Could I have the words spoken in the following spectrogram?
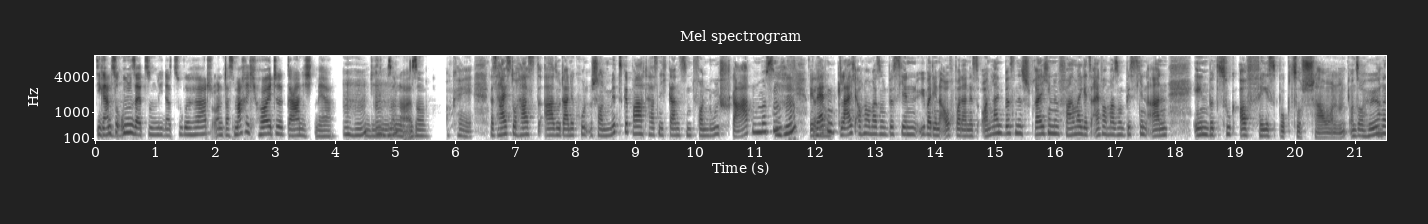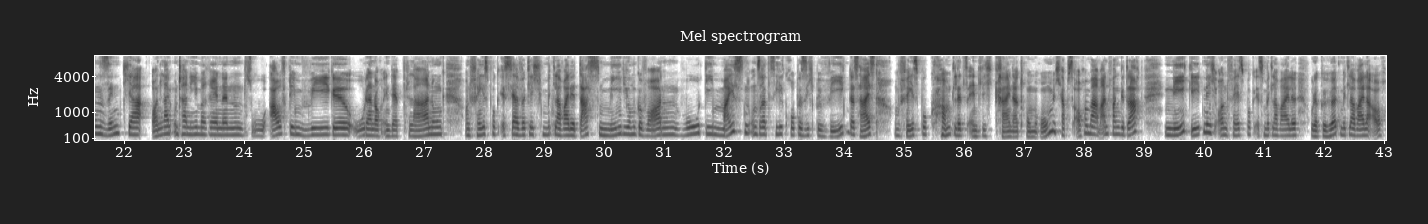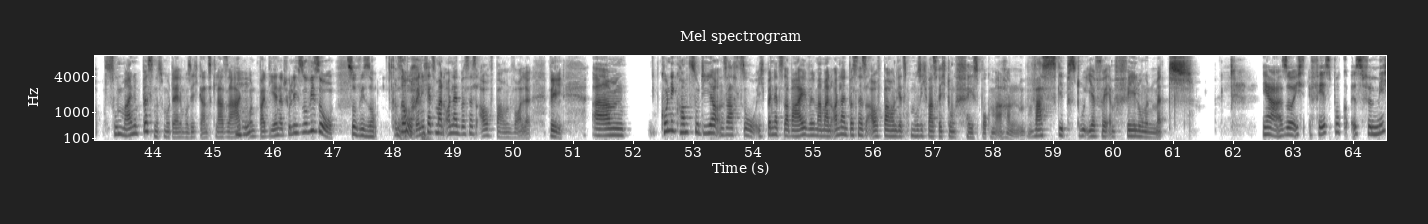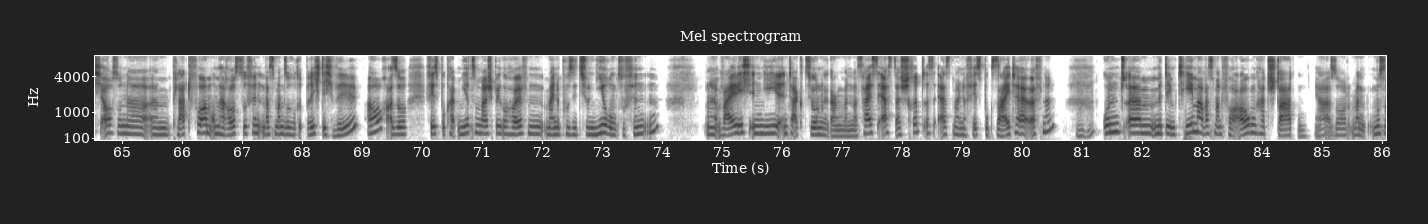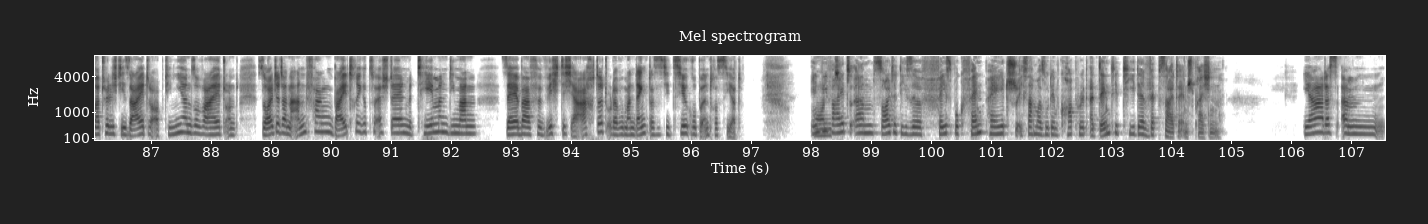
die ganze mhm. Umsetzung, die dazugehört. Und das mache ich heute gar nicht mehr mhm. in diesem mhm. Sinne. Also Okay, das heißt, du hast also deine Kunden schon mitgebracht, hast nicht ganz von Null starten müssen. Mhm, wir genau. werden gleich auch noch mal so ein bisschen über den Aufbau deines Online-Business sprechen. Fangen wir jetzt einfach mal so ein bisschen an, in Bezug auf Facebook zu schauen. Unsere Hörerinnen mhm. sind ja Online-Unternehmerinnen, so auf dem Wege oder noch in der Planung. Und Facebook ist ja wirklich mittlerweile das Medium geworden, wo die meisten unserer Zielgruppe sich bewegen. Das heißt, um Facebook kommt kommt letztendlich keiner drum rum. Ich habe es auch immer am Anfang gedacht, nee, geht nicht. Und Facebook ist mittlerweile oder gehört mittlerweile auch zu meinem Businessmodell, muss ich ganz klar sagen. Mhm. Und bei dir natürlich sowieso. Sowieso. Genau. So, wenn ich jetzt mal ein Online-Business aufbauen wolle, will, ähm, Kundin kommt zu dir und sagt so, ich bin jetzt dabei, will mal mein Online-Business aufbauen, jetzt muss ich was Richtung Facebook machen. Was gibst du ihr für Empfehlungen mit? Ja, also ich, Facebook ist für mich auch so eine ähm, Plattform, um herauszufinden, was man so richtig will auch. Also Facebook hat mir zum Beispiel geholfen, meine Positionierung zu finden, äh, weil ich in die Interaktion gegangen bin. Das heißt, erster Schritt ist erstmal eine Facebook-Seite eröffnen Mhm. Und ähm, mit dem Thema, was man vor Augen hat, starten. Ja, also man muss natürlich die Seite optimieren soweit und sollte dann anfangen, Beiträge zu erstellen mit Themen, die man selber für wichtig erachtet oder wo man denkt, dass es die Zielgruppe interessiert. Inwieweit ähm, sollte diese Facebook-Fanpage, ich sag mal so, dem Corporate Identity der Webseite entsprechen? Ja, das ähm,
